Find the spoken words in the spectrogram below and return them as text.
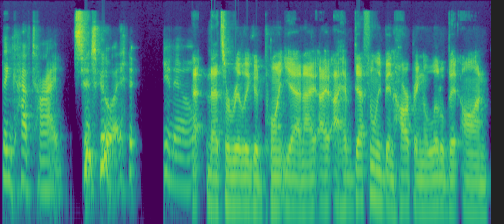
think have time to do it you know? That's a really good point. Yeah and i i have definitely been harping a little bit on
